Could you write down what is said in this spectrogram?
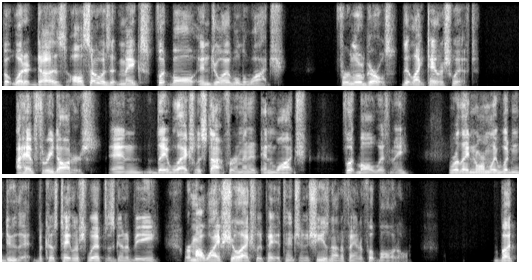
But what it does also is it makes football enjoyable to watch for little girls that like Taylor Swift. I have three daughters, and they will actually stop for a minute and watch football with me where they normally wouldn't do that because Taylor Swift is going to be, or my wife, she'll actually pay attention. She's not a fan of football at all. But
